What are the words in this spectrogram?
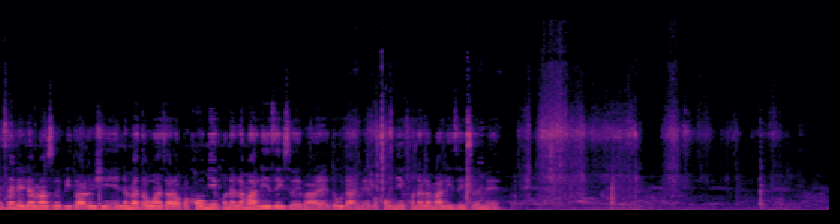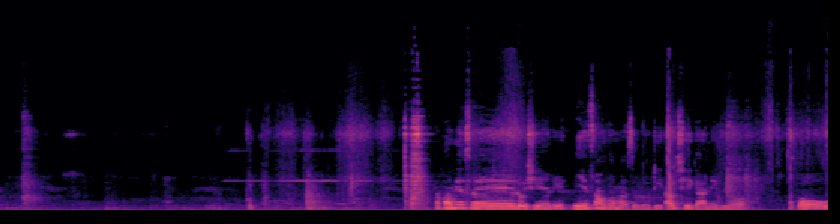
24လက်မဆွဲပြီးသွားလို့ရှိရင်နံပါတ်3ကကြတော့ပခုံးမြင်း9လက်မ4စိတ်ဆွဲပါတဲ့သူ့အတိုင်းပဲပခုံးမြင်း9လက်မ4စိတ်ဆွဲမယ်ပခုံးမြင်းဆွဲလို့ရှိရင်လေမြင်းဆောင်ဘက်မှာဆိုလို့ဒီအောက်ခြေကနေပြီးတော့အပေါ်ကို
